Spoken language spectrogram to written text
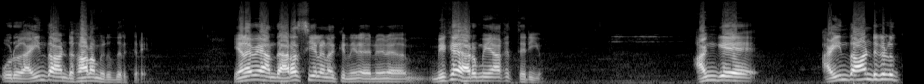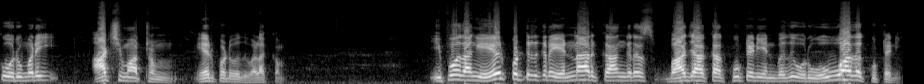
ஒரு ஐந்து ஆண்டு காலம் இருந்திருக்கிறேன். எனவே அந்த அரசியல் எனக்கு நி- மிக அருமையாக தெரியும். அங்கே ஐந்து ஆண்டுகளுக்கு ஒரு முறை ஆட்சி மாற்றம் ஏற்படுவது வழக்கம். இப்போது அங்கே ஏற்பட்டிருக்கிற என்ஆர் காங்கிரஸ் பாஜக கூட்டணி என்பது ஒரு ஒவ்வாத கூட்டணி.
